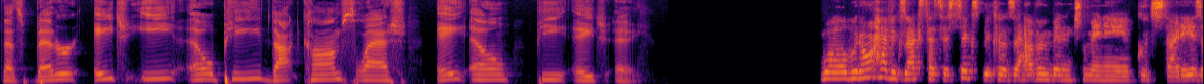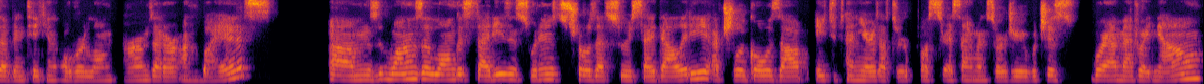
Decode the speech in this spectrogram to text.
That's betterhelp.com slash A-L-P-H-A. Well, we don't have exact statistics because there haven't been too many good studies that have been taken over long terms that are unbiased. Um, one of the longest studies in Sweden shows that suicidality actually goes up eight to 10 years after post reassignment surgery, which is where I'm at right now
